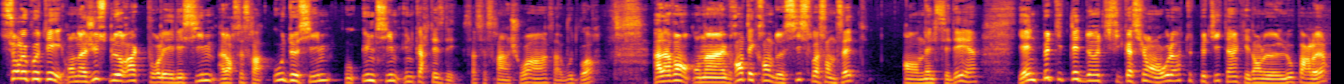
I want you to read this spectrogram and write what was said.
Sur le côté, on a juste le rack pour les, les SIM. Alors ce sera ou deux SIM ou une SIM, une carte SD. Ça, ce sera un choix, hein, c'est à vous de voir. À l'avant, on a un grand écran de 6,67 en LCD. Hein. Il y a une petite lettre de notification en haut là, toute petite, hein, qui est dans le haut-parleur.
